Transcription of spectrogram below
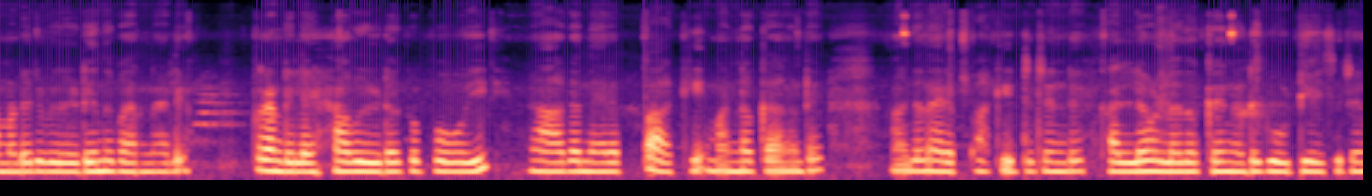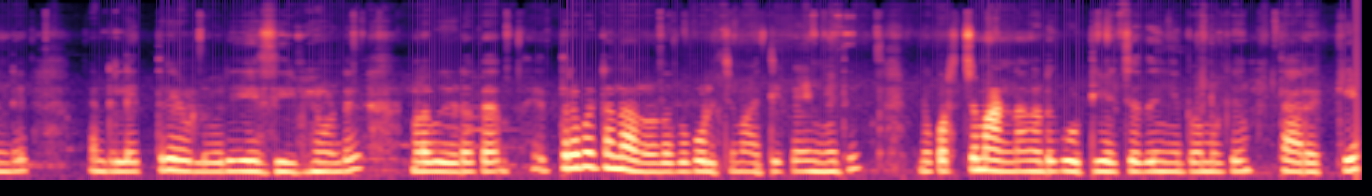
നമ്മുടെ ഒരു വീട് എന്ന് പറഞ്ഞാൽ ഇപ്പോൾ കണ്ടില്ലേ ആ വീടൊക്കെ പോയി ആകെ നിരപ്പാക്കി മണ്ണൊക്കെ അങ്ങോട്ട് ആകെ നിരപ്പാക്കി ഇട്ടിട്ടുണ്ട് കല്ലുള്ളതൊക്കെ അങ്ങോട്ട് കൂട്ടി വെച്ചിട്ടുണ്ട്. കണ്ടില്ലേ എത്രയേ ഉള്ളൂ ഒരു ജെ സി ബി കൊണ്ട്. നമ്മളെ വീടൊക്കെ എത്ര പെട്ടെന്നാണ് ഇതൊക്കെ പൊളിച്ച് മാറ്റി കഴിഞ്ഞത്. പിന്നെ കുറച്ച് മണ്ണ് അങ്ങോട്ട് കൂട്ടി വെച്ചത് ഇനിയിപ്പോൾ നമുക്ക് തറയ്ക്ക്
